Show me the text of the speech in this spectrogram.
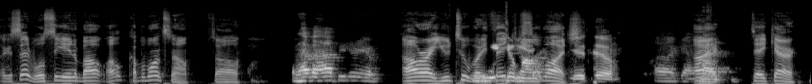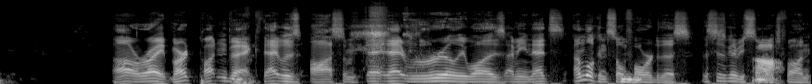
like I said, we'll see you in about well, a couple months now. So, And have a happy new year. all right, you too, buddy. You Thank too, you so much. You too. All right, guys. All right, take care. All right, Mark Puttenvink. That was awesome. That, that really was. I mean, that's. I'm looking so mm-hmm. forward to this. This is going to be so Oh. much fun.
